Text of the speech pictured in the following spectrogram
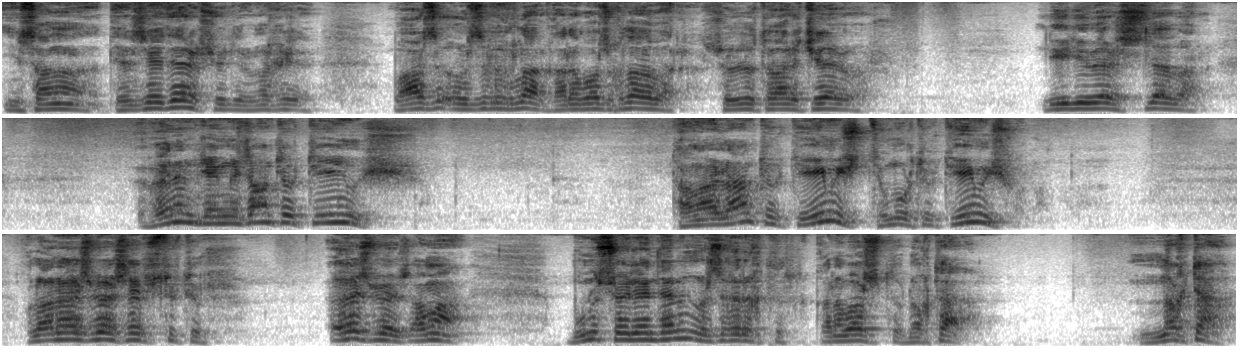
insana tezih ederek söylüyorum arkadaşlar. Bazı ırzılıklar, karabozuklar var. Sözlü tarihçiler var. Üniversiteler var. Efendim Cengiz Han Türk değilmiş. Tamerlan Türk değilmiş. Timur Türk değilmiş falan. Ulan Özbez hepsi Türktür. Özbez ama bunu söyleyenlerin ırzı kırıktır. Kanabazıktır. Nokta. Nokta.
